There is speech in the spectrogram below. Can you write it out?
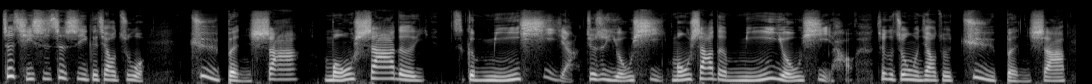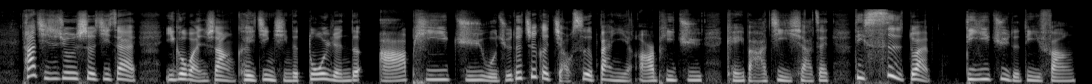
这其实这是一个叫做剧本杀谋杀的。这个谜戏呀，就是游戏谋杀的谜游戏。好，这个中文叫做剧本杀，它其实就是设计在一个晚上可以进行的多人的 RPG。我觉得这个角色扮演 RPG 可以把它记一下，在第四段第一句的地方，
